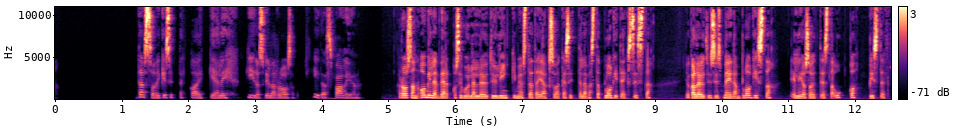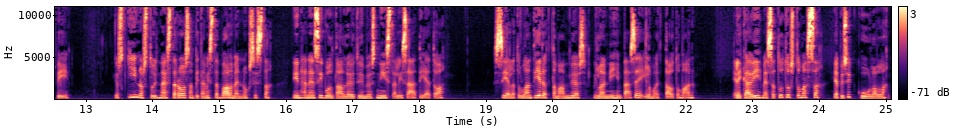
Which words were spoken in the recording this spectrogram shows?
Tässä olikin sitten kaikki, eli kiitos vielä Roosa. Kiitos paljon. Roosan omille verkkosivuille löytyy linkki myös tätä jaksoa käsittelevästä blogitekstistä – joka löytyy siis meidän blogista, eli osoitteesta ukko.fi. Jos kiinnostuit näistä Roosan pitämistä valmennuksista, niin hänen sivultaan löytyy myös niistä lisää tietoa. Siellä tullaan tiedottamaan myös, milloin niihin pääsee ilmoittautumaan. Eli käy ihmeessä tutustumassa ja pysy kuulolla.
